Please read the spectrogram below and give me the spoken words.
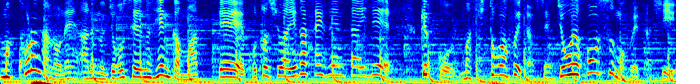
まあ、コロナのねあれの情勢の変化もあって今年は映画祭全体で結構、まあ、人が増えたんですね。上映本数も増えたし、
